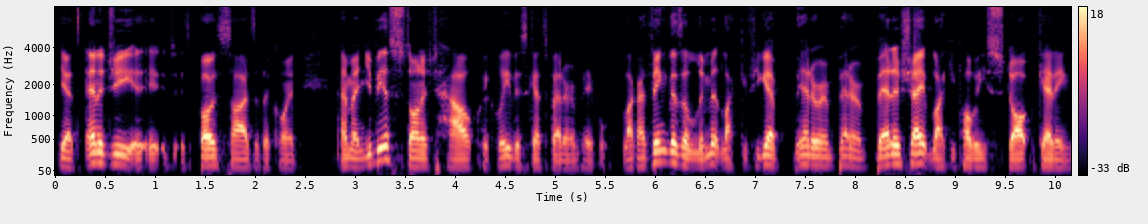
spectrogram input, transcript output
yeah, it's energy. It, it, it's both sides of the coin. And man, you'd be astonished how quickly this gets better in people. Like, I think there's a limit. Like, if you get better and better and better shape, like, you probably stop getting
